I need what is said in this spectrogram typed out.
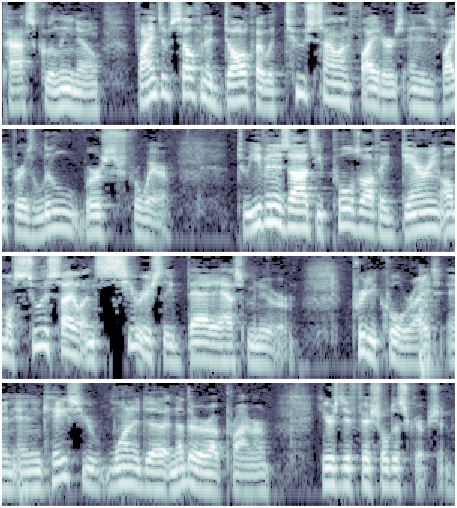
Pasqualino, finds himself in a dogfight with two silent fighters, and his Viper is little worse for wear. To even his odds, he pulls off a daring, almost suicidal, and seriously badass maneuver. Pretty cool, right? And, and in case you wanted uh, another uh, primer, here's the official description.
